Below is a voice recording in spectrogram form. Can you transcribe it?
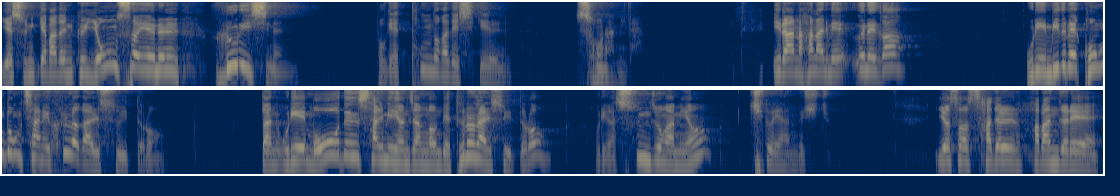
예수님께 받은 그 용서의 은을 누리시는 복의 통로가 되시길 소원합니다. 이러한 하나님의 은혜가 우리의 믿음의 공동체 안에 흘러갈 수 있도록 또한 우리의 모든 삶의 현장 가운데 드러날 수 있도록 우리가 순종하며 기도해야 하는 것이죠. 이어서 4절 하반절에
